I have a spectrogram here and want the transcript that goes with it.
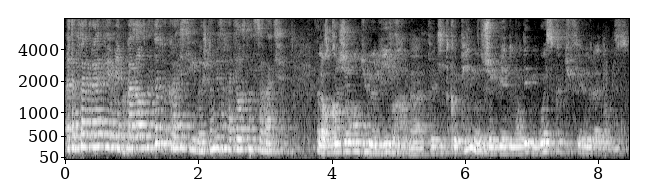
Эта фотография мне показалась настолько красивой, что мне захотелось танцевать. Alors quand j'ai rendu le livre à ma petite copine, je lui ai demandé mais où est-ce que tu fais de la danse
